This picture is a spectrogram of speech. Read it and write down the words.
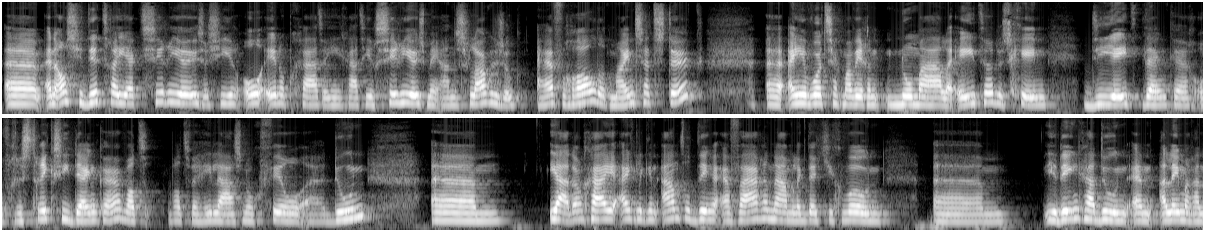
Ehm, en als je dit traject serieus, als je hier all in op gaat en je gaat hier serieus mee aan de slag, dus ook vooral dat mindset stuk. Uh, en je wordt zeg maar weer een normale eter, dus geen dieetdenker of restrictiedenker, wat, wat we helaas nog veel uh, doen. Um, ja, dan ga je eigenlijk een aantal dingen ervaren, namelijk dat je gewoon um, je ding gaat doen en alleen maar aan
